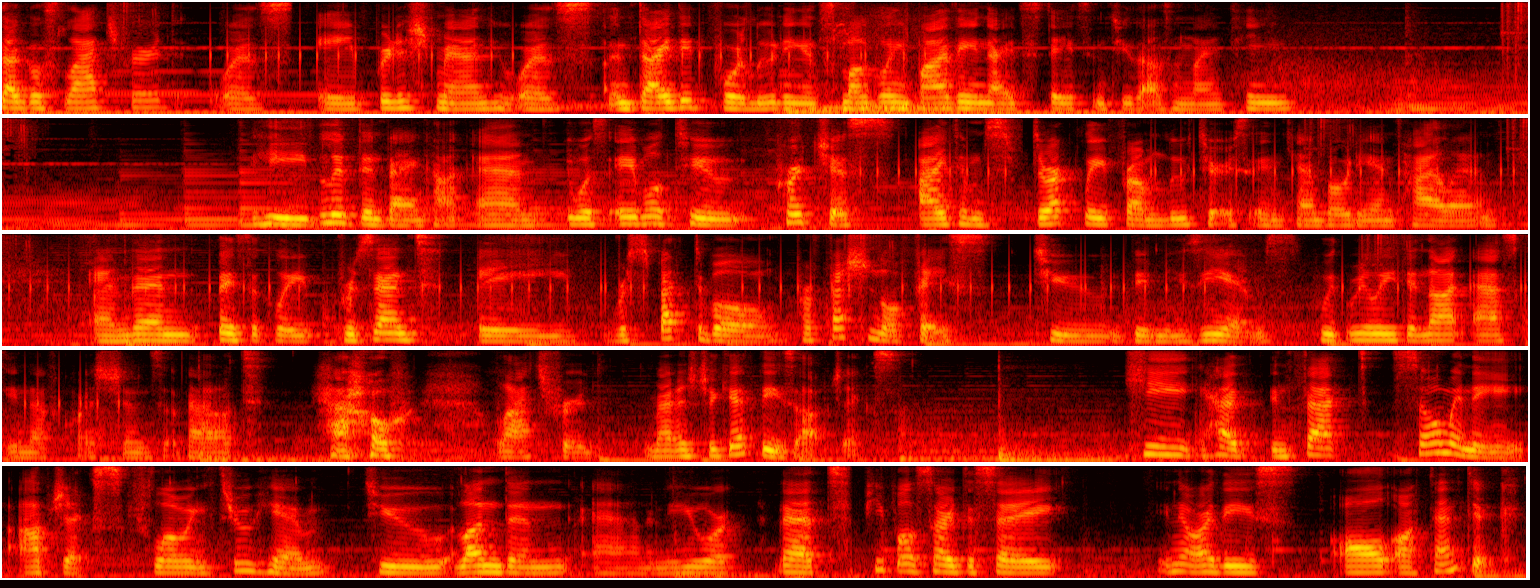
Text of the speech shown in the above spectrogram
Douglas Latchford was a British man who was indicted for looting and smuggling by the United States in 2019. He lived in Bangkok and was able to purchase items directly from looters in Cambodia and Thailand and then basically present a respectable professional face to the museums who really did not ask enough questions about how Latchford managed to get these objects. He had, in fact, so many objects flowing through him to London and New York that people started to say, you know, are these all authentic?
